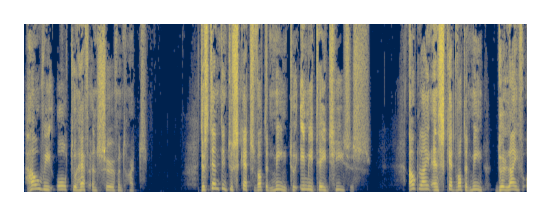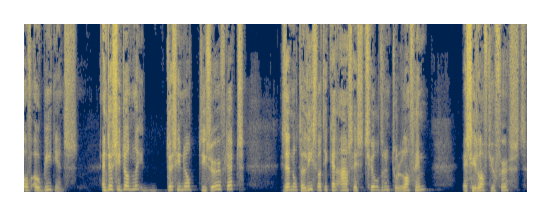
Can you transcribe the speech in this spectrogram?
how we ought to have a servant heart. It is tempting to sketch what it means to imitate Jesus. Outline and sketch what it means, the life of obedience. And does he, not, does he not deserve that? Is that not the least what he can ask his children to love him as he loved you first?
